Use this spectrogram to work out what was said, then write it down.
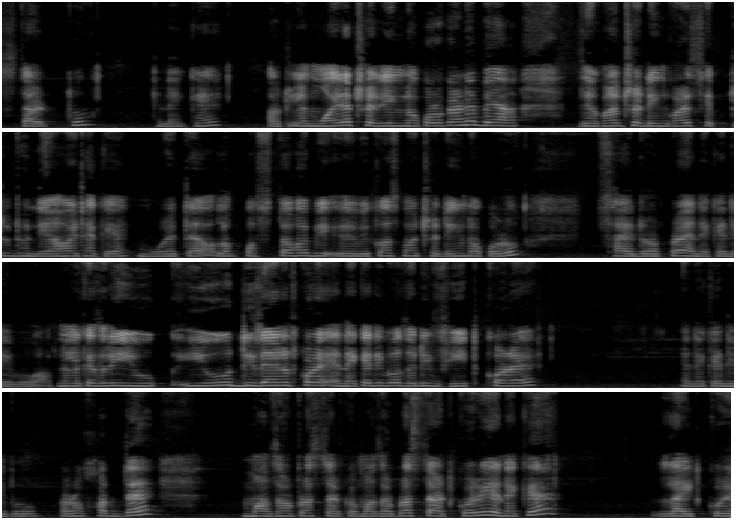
ষ্টাৰ্টটো এনেকৈ। আৰু মই এতিয়া থ্ৰেডিং নকৰোঁ কাৰণে বেয়া। যিসকলে থ্ৰেডিং কৰে শ্বেপটো ধুনীয়া হৈ থাকে। মোৰ এতিয়া অলপ কষ্ট হয় বিকজ মই থ্ৰেডিং নকৰোঁ। ছাইডৰ পৰা এনেকৈ নিব। আপোনালোকে যদি ইউ ইউ ডিজাইনত কৰে এনেকৈ দিব। যদি ভিত কৰে এনেকৈ নিব। আৰু সদায় মাজৰ পৰা ষ্টাৰ্ট কৰিব মাজৰ পৰা ষ্টাৰ্ট কৰি এনেকৈ লাইট কৰি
